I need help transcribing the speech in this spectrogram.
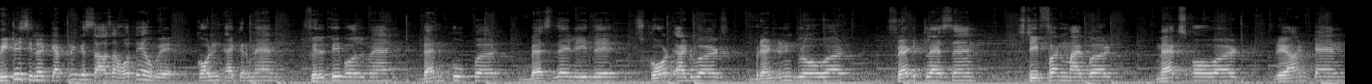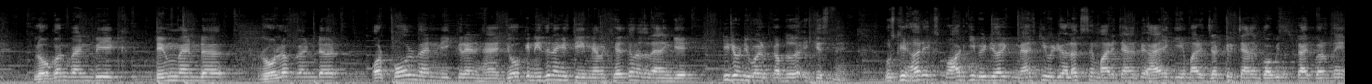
पीटर सीलर कैप्टन के साथ साथ होते हुए Colin Ackermann Philippe Boissevain Ben Cooper, Bas de Leede, Scott Edwards, Brandon Glover, Fred Klaassen, Stephan Myburgh, Max O'Dowd, Ryan ten, Logan van Beek Tim van der, Roelof van der और पॉल वैन मीकरन हैं, जो कि नीदरलैंड की टीम में हमें खेलते नज़र आएँगे टी ट्वेंटी वर्ल्ड कप दो हज़ार इक्कीस में। उसकी हर एक स्क्वाड की वीडियो, हर एक मैच की वीडियो अलग से हमारे चैनल पे आएगी। हमारे जट चैनल को भी सब्सक्राइब कर दें।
